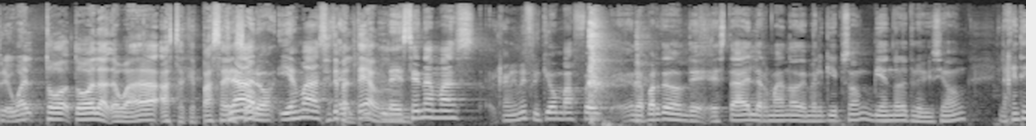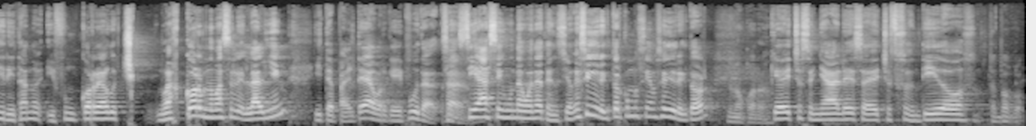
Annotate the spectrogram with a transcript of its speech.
Pero igual todo, toda la, la guada hasta que pasa Claro, eso... y es más, sí te el- paltea, la weón. escena más que a mí me friqueó más fue la parte donde está el hermano de Mel Gibson viendo la televisión, la gente gritando y fue un corre algo, chic, nomás corre nomás el, el alien y te paltea porque puta, o sea, Claro. sí hacen una buena atención. Ese director, ¿cómo se llama ese director? No me acuerdo. Que ha hecho señales, ha hecho estos sentidos. Tampoco.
